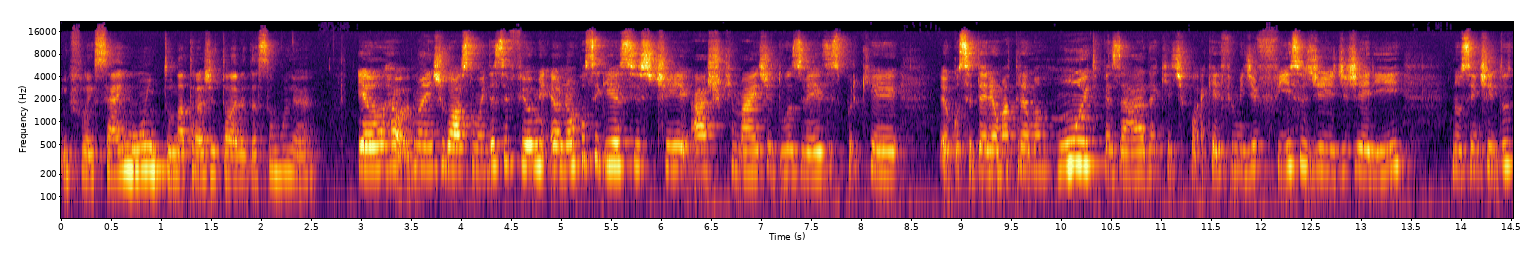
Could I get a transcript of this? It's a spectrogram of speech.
influenciar muito na trajetória dessa mulher. Eu realmente gosto muito desse filme. Eu não consegui assistir, acho que mais de duas vezes, porque eu considerei uma trama muito pesada, que é tipo aquele filme difícil de digerir, no sentido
